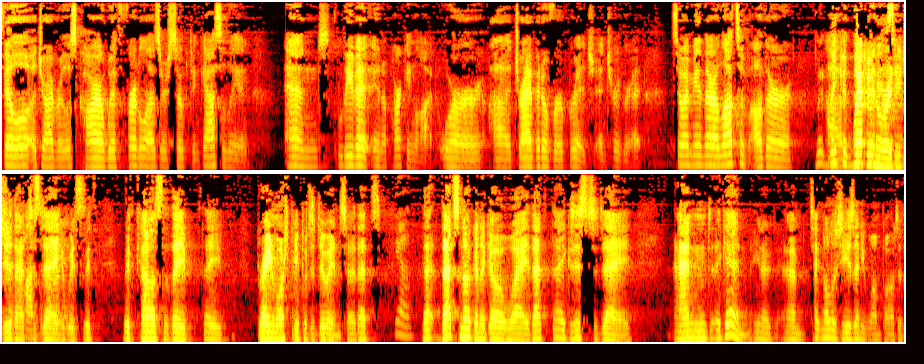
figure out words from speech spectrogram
fill a driverless car with fertilizer soaked in gasoline and leave it in a parking lot or uh, drive it over a bridge and trigger it. So, I mean, there are lots of other. Uh, they, can, they can already do that today with, with, with cars that they, they brainwash people to doing. So that's, yeah. that, that's not going to go away. That, that exists today. And again, you know, um, technology is only one part of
